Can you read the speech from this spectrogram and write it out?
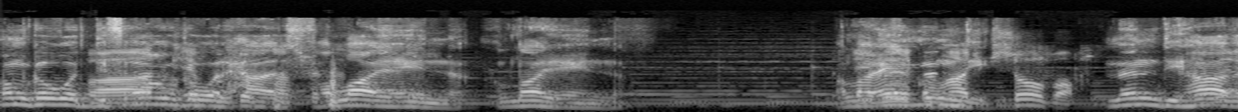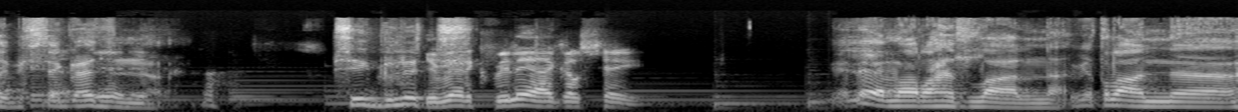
هم قوى الدفاع الدفاع الحارس. الشيء؟ يعيننا الله يعيننا. الله يعين مندي. مندي هذا يبي- بيستقعد لنا بيصير glitch يبي لك بيليه أقل شيء. ليه ما راح يطلع لنا؟ يطلع لنا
